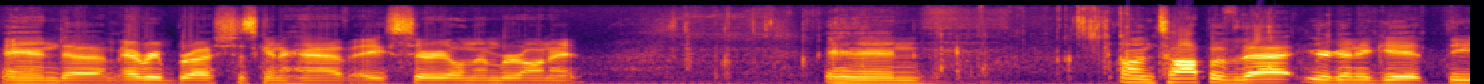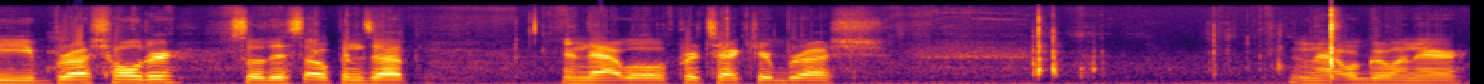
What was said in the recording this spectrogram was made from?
and um, every brush is going to have a serial number on it. And then on top of that you're going to get the brush holder. So this opens up and that will protect your brush. And that will go in there.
